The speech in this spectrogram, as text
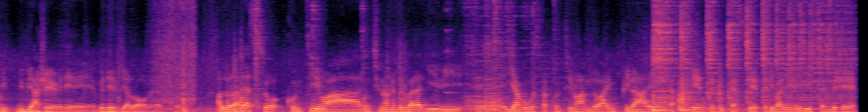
mi, mi piace vedere, vedervi all'opera. Insomma. Allora adesso continua, continuano i preparativi, eh, Jacopo sta continuando a impilare cassette su cassette di palline di pizza, invece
